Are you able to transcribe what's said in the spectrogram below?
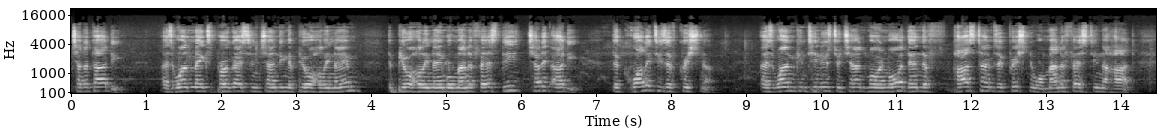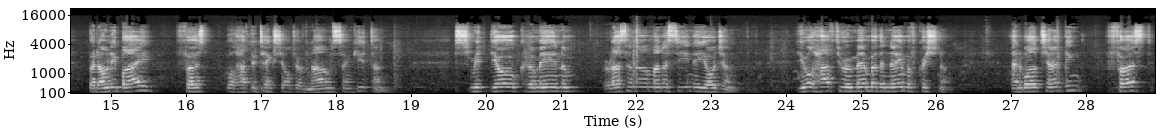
Charatadi. As one makes progress in chanting the pure holy name, the pure holy name will manifest the Charit Adi, the qualities of Krishna. As one continues to chant more and more, then the pastimes of Krishna will manifest in the heart. But only by first we'll have to take shelter of Nam Sankirtan. Smrityo Kramenam Rasana Manasi Niyojan. You will have to remember the name of Krishna. And while chanting, first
